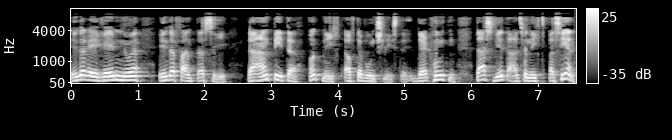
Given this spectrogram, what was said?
in der Regel eben nur in der Fantasie der Anbieter und nicht auf der Wunschliste der Kunden. Das wird also nichts passieren.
